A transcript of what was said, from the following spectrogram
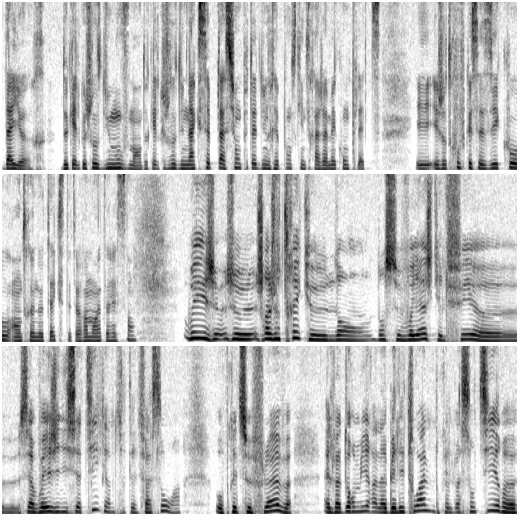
D'ailleurs, de quelque chose du mouvement, de quelque chose d'une acceptation peut-être d'une réponse qui ne sera jamais complète. Et, je trouve que ces échos entre nos textes étaient vraiment intéressants. Oui, je, rajouterais que dans, ce voyage qu'elle fait, euh, c'est un voyage initiatique, hein, d'une certaine façon, hein, auprès de ce fleuve. Elle va dormir à la belle étoile, donc elle va sentir. Euh,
